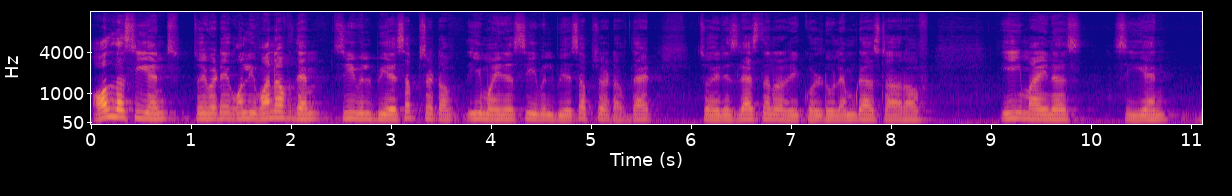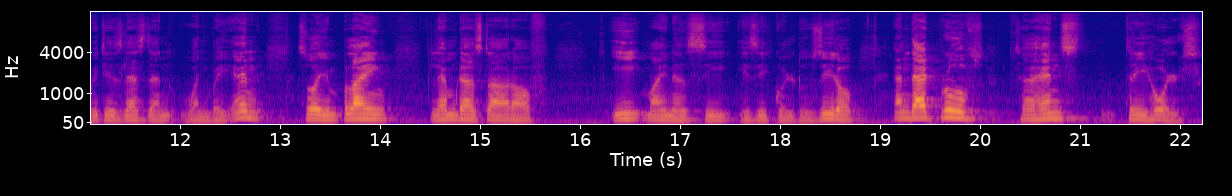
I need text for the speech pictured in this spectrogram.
all the C n's. So, if I take only one of them, C will be a subset of E minus C will be a subset of that. So, it is less than or equal to lambda star of E minus C n which is less than 1 by n. So, implying lambda star of E minus C is equal to 0 and that proves so hence 3 holds.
